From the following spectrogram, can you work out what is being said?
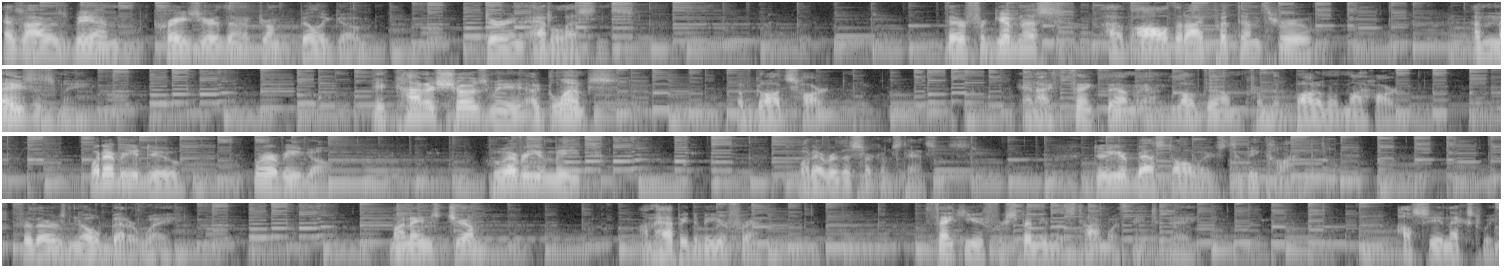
as I was being crazier than a drunk billy goat during adolescence. Their forgiveness of all that I put them through amazes me. It kind of shows me a glimpse of God's heart. And I thank them and love them from the bottom of my heart. Whatever you do, wherever you go, whoever you meet, whatever the circumstances. Do your best always to be kind, for there is no better way. My name's Jim. I'm happy to be your friend. Thank you for spending this time with me today. I'll see you next week.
